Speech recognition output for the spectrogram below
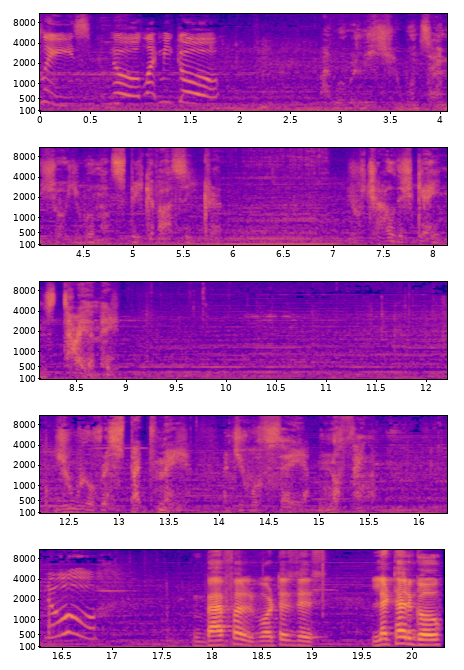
Please, no, let me go. I will release you once I am sure you will not speak of our secret. Your childish games tire me. You will respect me, and you will say nothing. No! Baffle, what is this? Let her go.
